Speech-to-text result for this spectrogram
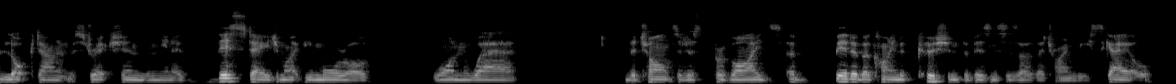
lockdown and restrictions. And, you know, this stage might be more of one where the chancellor just provides a bit of a kind of cushion for businesses as they try and rescale.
